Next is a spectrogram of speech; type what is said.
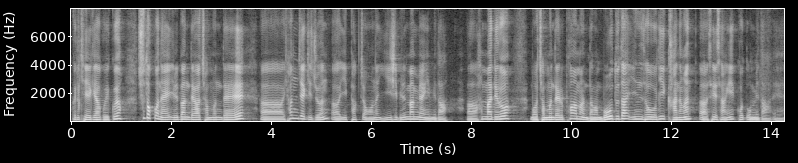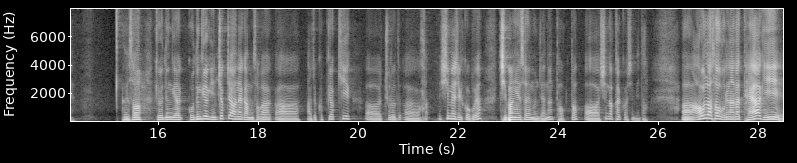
그렇게 얘기하고 있고요. 수도권의 일반대와 전문대의 어, 현재 기준 어, 입학 정원은 21만 명입니다. 어, 한마디로 뭐 전문대를 포함한다면 모두 다 인서울이 가능한 어, 세상이 곧 옵니다. 예. 그래서 고등교육, 고등교육 인적 자원의 감소가 어, 아주 급격히 줄어 심해질 거고요. 지방에서의 문제는 더욱더 심각할 것입니다. 아울러서 우리나라 대학이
